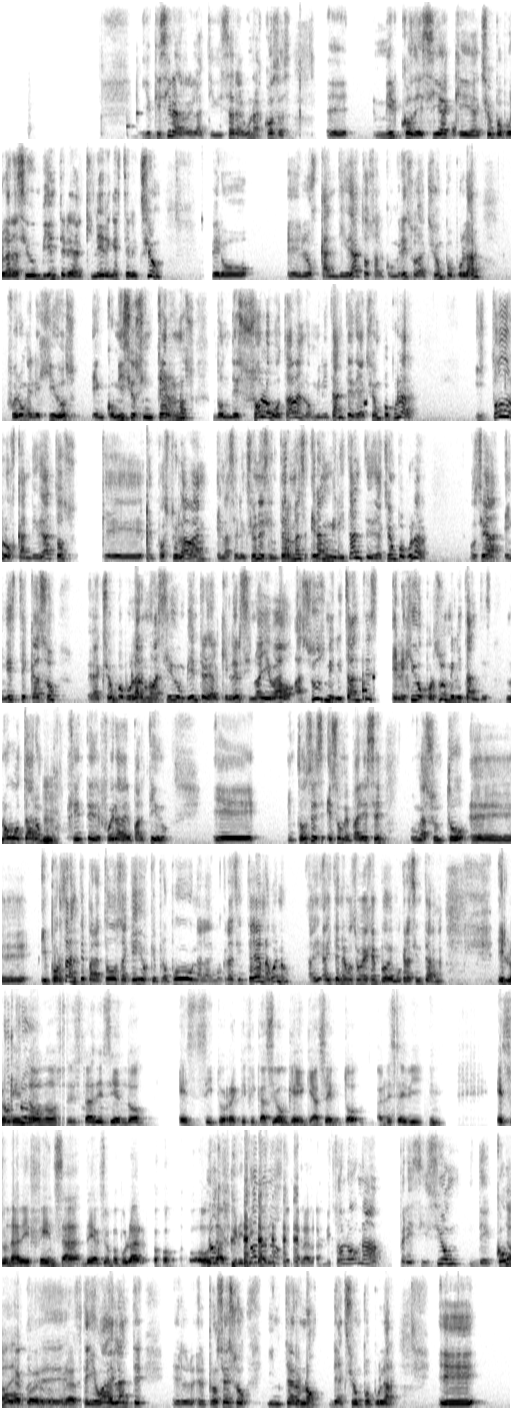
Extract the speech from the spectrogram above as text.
Yo quisiera relativizar algunas cosas. Eh, Mirko decía que Acción Popular ha sido un vientre de alquiler en esta elección, pero eh, los candidatos al Congreso de Acción Popular fueron elegidos en comicios internos donde solo votaban los militantes de Acción Popular. Y todos los candidatos que postulaban en las elecciones internas eran militantes de Acción Popular. O sea, en este caso Acción Popular no ha sido un vientre de alquiler, sino ha llevado a sus militantes, elegidos por sus militantes, no votaron mm. gente de fuera del partido. Eh, entonces, eso me parece un asunto eh, importante para todos aquellos que proponen la democracia interna. Bueno, ahí, tenemos un ejemplo de democracia interna. Lo que no nos estás diciendo es si tu rectificación, que, que acepto, parece bien, ¿Es una defensa de Acción Popular o, una crítica adicional a la misma? Solo una precisión de cómo eh, se llevó adelante el, proceso interno de Acción Popular. Eh,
